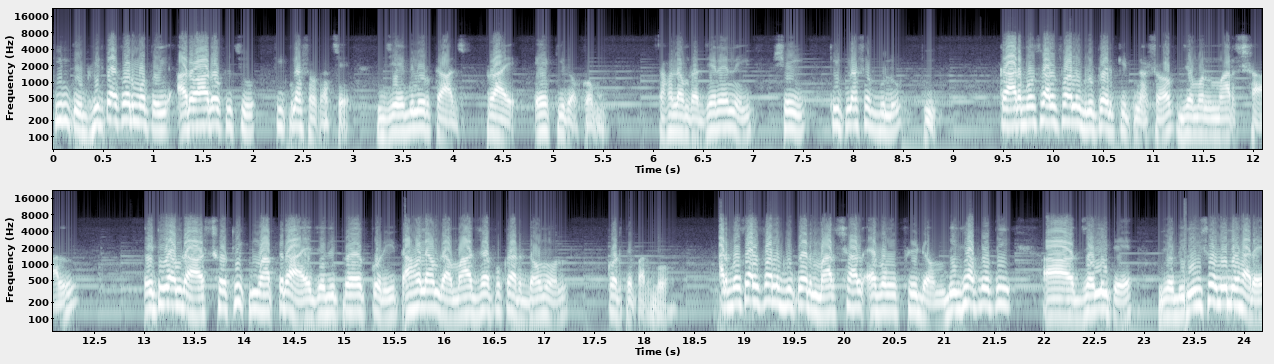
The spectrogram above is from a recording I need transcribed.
কিন্তু ভিড়তাকোর মতোই আরও আরও কিছু কীটনাশক আছে, যেগুলোর কাজ প্রায় একই রকম। তাহলে আমরা জেনে নেই সেই কীটনাশকগুলো কি। কার্বোসালফান গ্রুপের কীটনাশক, যেমন মার্শাল এটি আমরা সঠিক মাত্রায় যদি প্রয়োগ করি, তাহলে আমরা মাজরা পোকার দমন করতে পারব। কার্বোসালফান গ্রুপের মার্শাল এবং ফ্রিডম বিঘা প্রতি জমিতে যদি দুইশো মিলি হারে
